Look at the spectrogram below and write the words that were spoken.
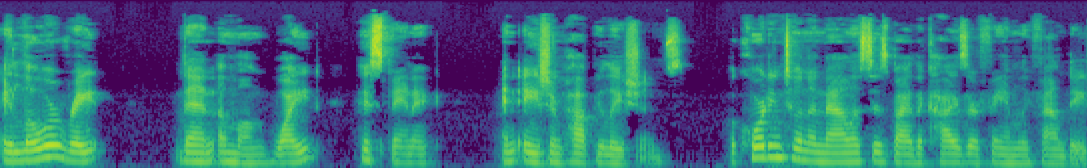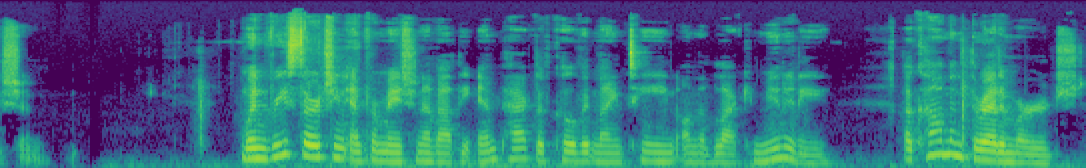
a lower rate than among white, Hispanic, and Asian populations, according to an analysis by the Kaiser Family Foundation. When researching information about the impact of COVID 19 on the Black community, a common thread emerged.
